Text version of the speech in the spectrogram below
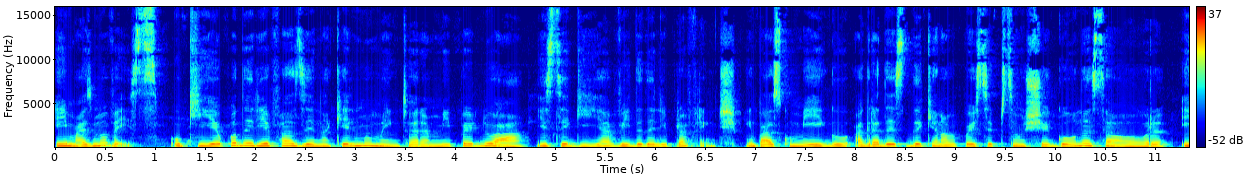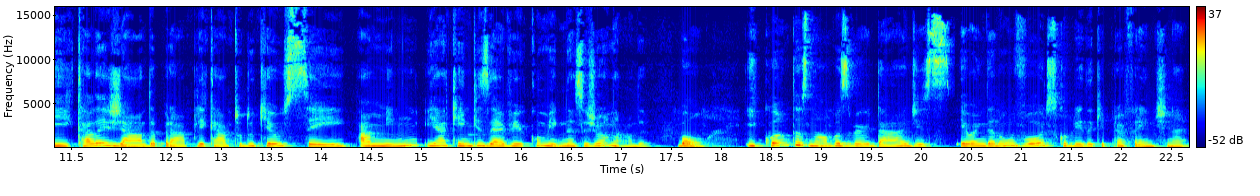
e mais uma vez, o que eu poderia fazer naquele momento era me perdoar e seguir a vida dali para frente. Em paz comigo, agradecida que a nova percepção chegou nessa hora e calejada para aplicar tudo o que eu sei a mim e a quem quiser vir comigo nessa jornada. Bom, e quantas novas verdades eu ainda não vou descobrir daqui para frente, né?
